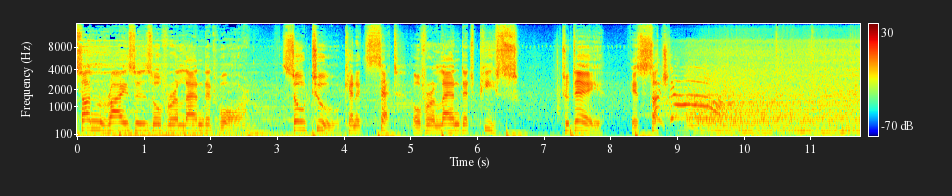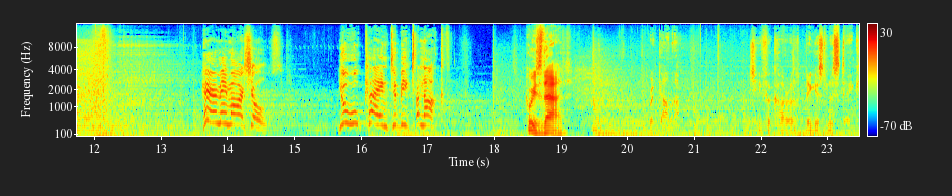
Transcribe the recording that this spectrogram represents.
Sun rises over a land at war, so too can it set over a land at peace. Today is such... Hear me, marshals! You who claim to be Tenakth! Who is that? Regalla. Chief Hekarro's biggest mistake.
